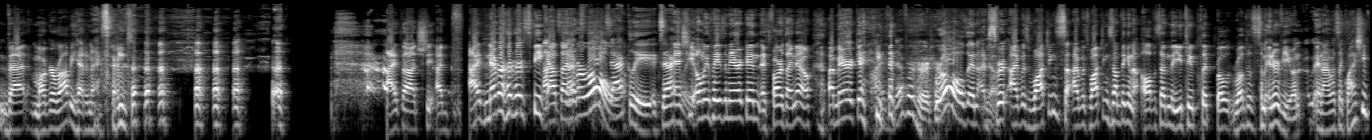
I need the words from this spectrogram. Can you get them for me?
that Margot Robbie had an accent. I thought she. I, I've never heard her speak outside of her role. Exactly, exactly. And she only plays American, as far as I know, American I've never heard her. roles. And I, was watching, I was watching something, and all of a sudden the YouTube clip rolled, rolled to some interview, and, and I was like, "Why is she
